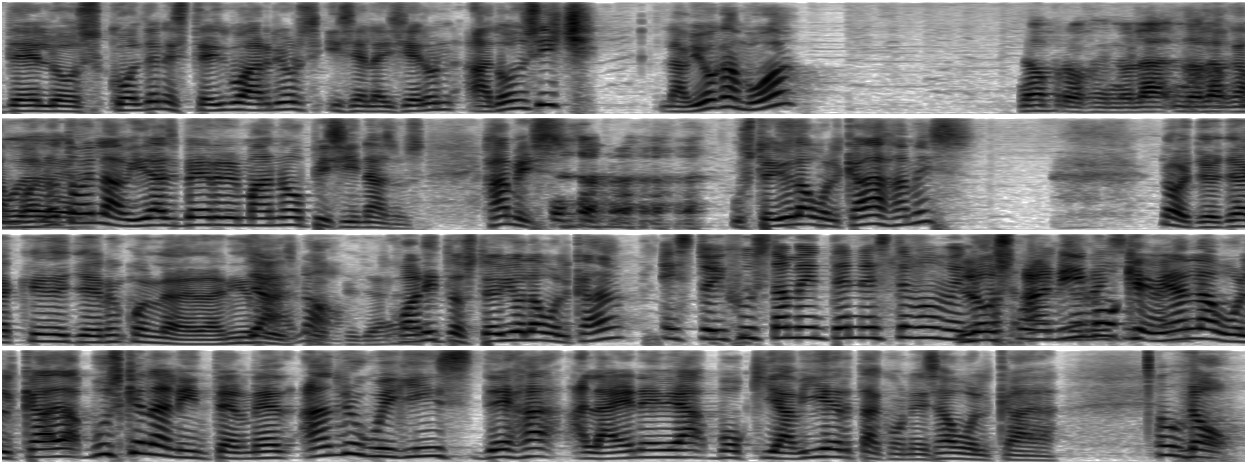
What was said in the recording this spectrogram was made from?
de los Golden State Warriors y se la hicieron a Doncic? ¿La vio Gamboa? No, profe, no la, no la Ah, pude Gamboa no ver. todo en la vida es ver, hermano, piscinazos. James, ¿usted vio la volcada, James? No, yo ya quedé lleno con la de Dani Ya, Ruiz, no. ya- Juanita, ¿usted vio la volcada? Estoy justamente en este momento. Los animo que vean la volcada. Búsquenla en internet. Andrew Wiggins deja a la NBA boquiabierta con esa volcada. No,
